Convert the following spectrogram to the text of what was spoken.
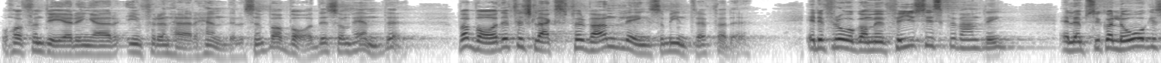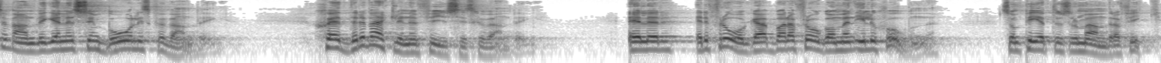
och har funderingar inför den här händelsen. Vad var det som hände? Vad var det för slags förvandling som inträffade? Är det fråga om en fysisk förvandling, eller en psykologisk förvandling eller en symbolisk förvandling? Skedde det verkligen en fysisk förvandling? Eller är det fråga, bara fråga om en illusion? som Petrus och de andra fick?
